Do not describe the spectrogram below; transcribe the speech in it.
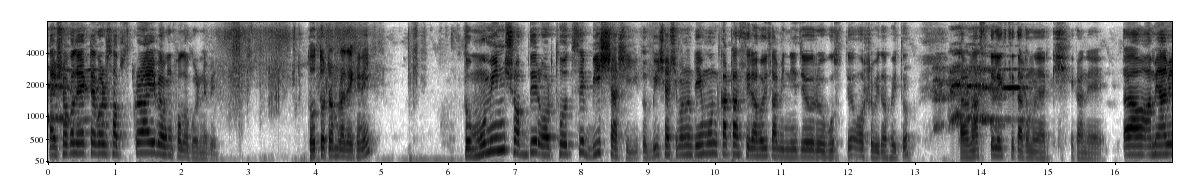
তাই সকলে একটা করে সাবস্ক্রাইব এবং ফলো করে নেবে। তো উত্তরটা আমরা দেখে নেই। তো মুমিন শব্দের অর্থ হচ্ছে বিশ্বাসী। তো বিশ্বাসী মানে এমন কাটা সিরা হয়েছে, আমি নিজেরও বুঝতে অসুবিধা হইতো। কারণ আজকে লিখছি তার নয় আর কি এখানে তা আমি আমি,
